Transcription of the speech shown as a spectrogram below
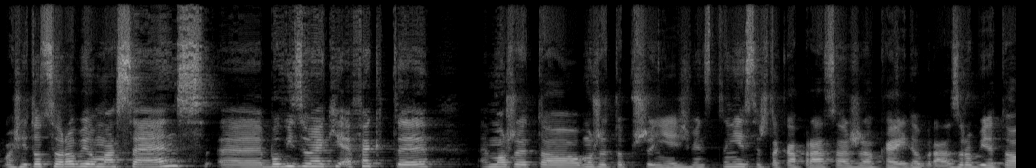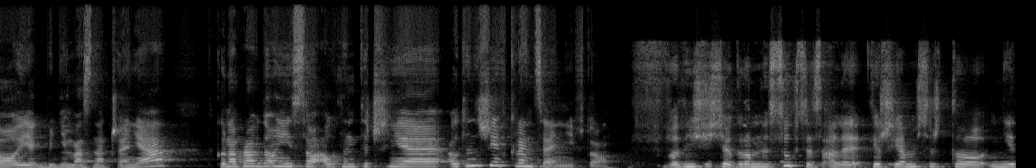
właśnie to, co robią, ma sens, e, bo widzą, jakie efekty może to, może to przynieść. Więc to nie jest też taka praca, że okej, okay, dobra, zrobię to, jakby nie ma znaczenia tylko naprawdę oni są autentycznie, autentycznie wkręceni w to. Odnieśliście ogromny sukces, ale wiesz, ja myślę, że to nie,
